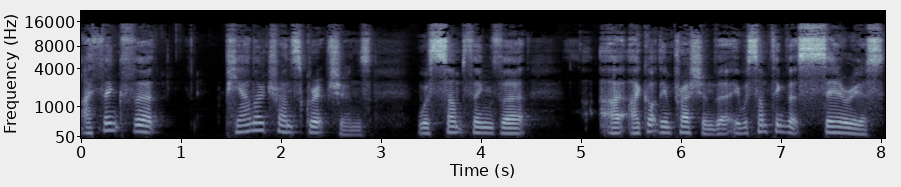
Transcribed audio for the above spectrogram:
I think that piano transcriptions was something that I, I got the impression that it was something that serious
